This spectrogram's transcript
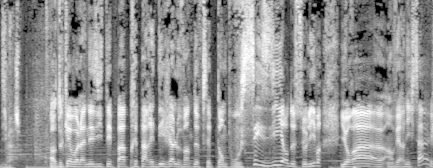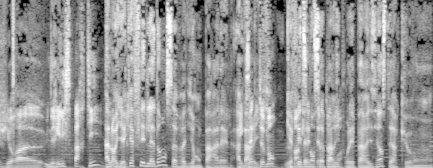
d'images. En tout cas, voilà, n'hésitez pas, préparez déjà le 29 septembre pour vous saisir de ce livre. Il y aura euh, un vernissage, il y aura une release party. Alors il y a Café de la danse à vrai dire en parallèle. À Exactement, Paris. Café de la 27 danse à Paris pour les Parisiens, c'est-à-dire qu'on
